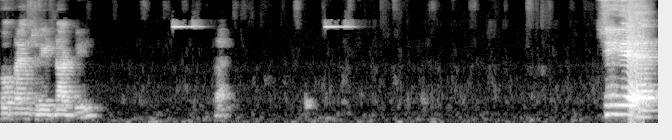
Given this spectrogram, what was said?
co-primes need not be See here,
